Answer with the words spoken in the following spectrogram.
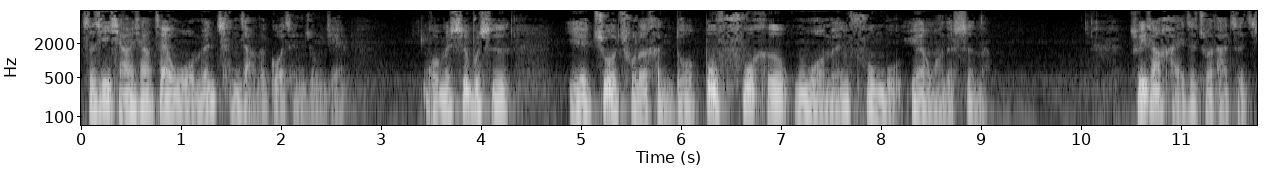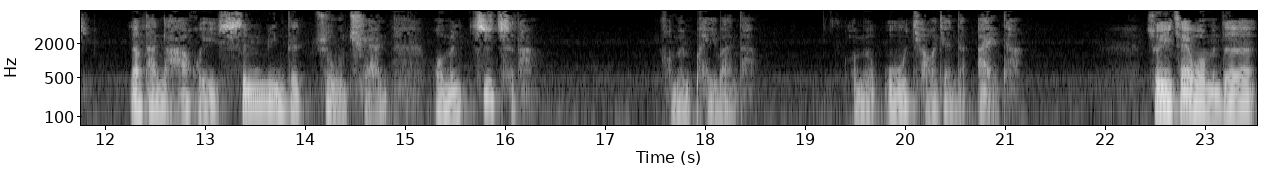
仔细想想，在我们成长的过程中间，我们是不是？也做出了很多不符合我们父母愿望的事呢。所以让孩子做他自己，让他拿回生命的主权。我们支持他，我们陪伴他，我们无条件的爱他。所以在我们的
